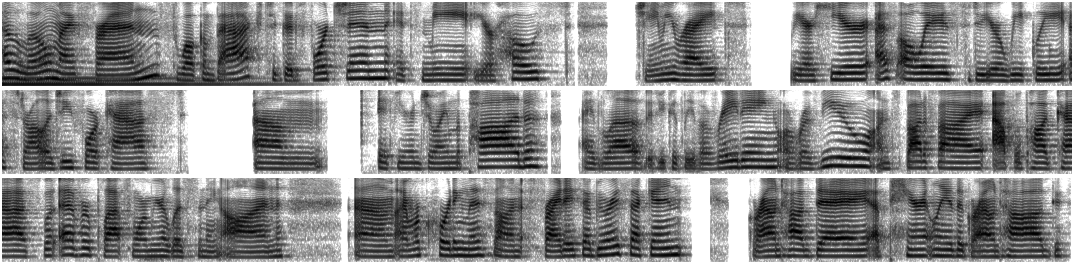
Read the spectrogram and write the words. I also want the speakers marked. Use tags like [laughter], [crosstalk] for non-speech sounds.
Speaker 1: Hello, my friends. Welcome back to Good Fortune. It's me, your host, Jaime Wright. We are here, as always, to do your weekly astrology forecast. Um, if you're enjoying the pod, I'd love if you could leave a rating or review on Spotify, Apple Podcasts, whatever platform you're listening on. Um, I'm recording this on Friday, February 2nd, Groundhog Day. Apparently, the groundhog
